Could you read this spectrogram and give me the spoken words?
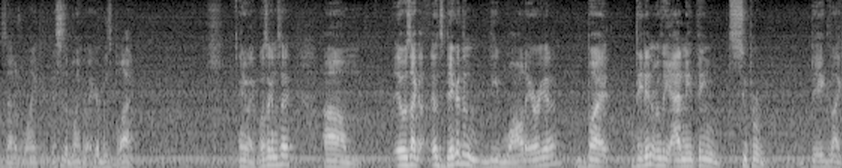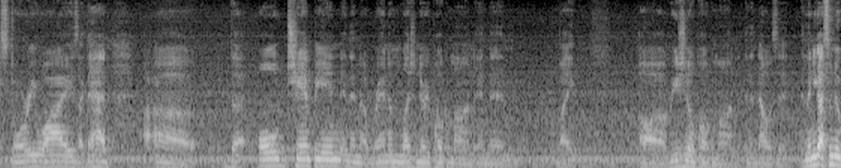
Is that a blanket? This is a blanket right here, but it's black. Anyway, what was I gonna say? Um, it was like it's bigger than the wild area, but they didn't really add anything super big like story wise. Like they had uh, the old champion and then a random legendary Pokemon and then like uh, regional Pokemon and then that was it. And then you got some new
